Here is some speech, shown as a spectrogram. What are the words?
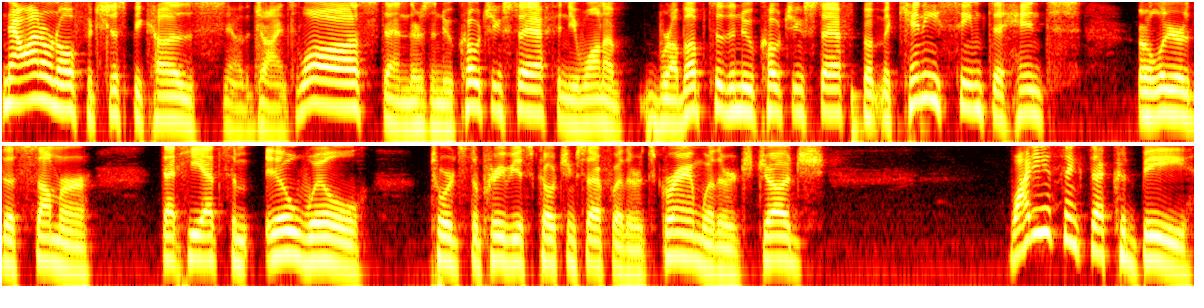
Now, I don't know if it's just because, you know, the Giants lost and there's a new coaching staff and you want to rub up to the new coaching staff, but McKinney seemed to hint earlier this summer that he had some ill will towards the previous coaching staff, whether it's Graham, whether it's Judge. Why do you think that could be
